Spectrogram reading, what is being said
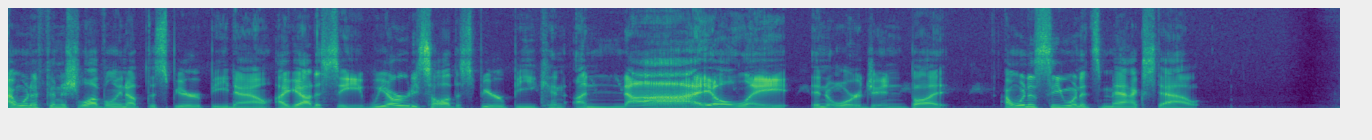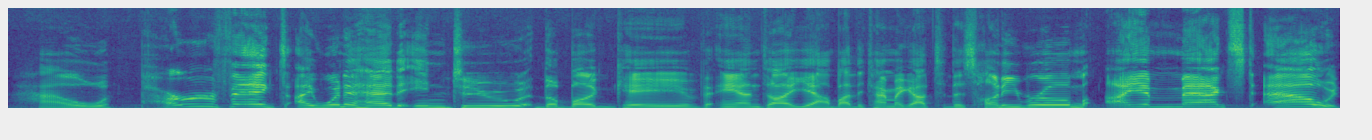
I want to finish leveling up the Spirit Bee now. I gotta see. We already saw the Spirit Bee can annihilate an Origin, but I want to see when it's maxed out. How perfect! I went ahead into the bug cave, and uh, yeah, by the time I got to this honey room, I am maxed out.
